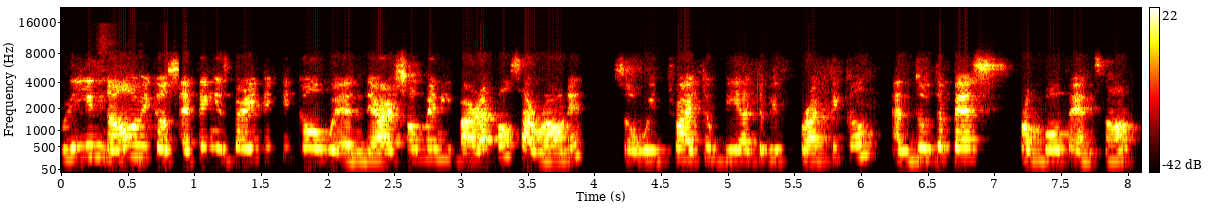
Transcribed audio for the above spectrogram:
really no, because I think it's very difficult when there are so many variables around it. So we try to be a little bit practical and do the best from both ends, no?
